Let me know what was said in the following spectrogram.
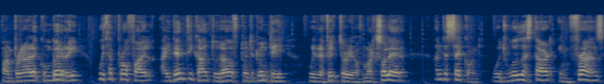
Pamplona-Lecumberri with a profile identical to that of 2020 with the victory of Marc Soler, and the second, which will start in France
